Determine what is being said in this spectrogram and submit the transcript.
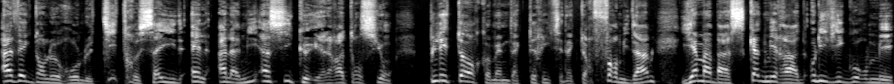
avec dans le rôle le titre Saïd El Alami, ainsi que, et alors attention, pléthore quand même d'actrices et d'acteurs formidables. Yamabas, Kadmirad, Olivier Gourmet,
